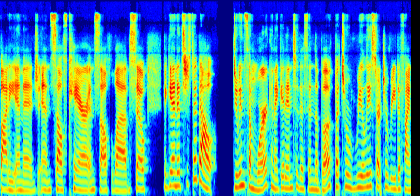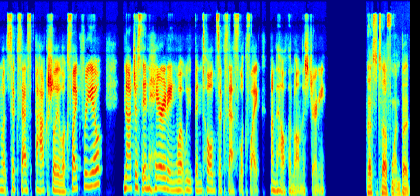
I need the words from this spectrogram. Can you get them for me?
body image and self care and self love. So, again, it's just about doing some work. And I get into this in the book, but to really start to redefine what success actually looks like for you, not just inheriting what we've been told success looks like on the health and wellness journey. That's a tough one, but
